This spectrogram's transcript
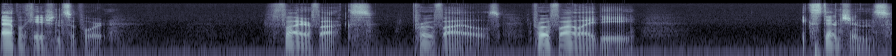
Application Support, Firefox, Profiles, profile ID, extensions.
